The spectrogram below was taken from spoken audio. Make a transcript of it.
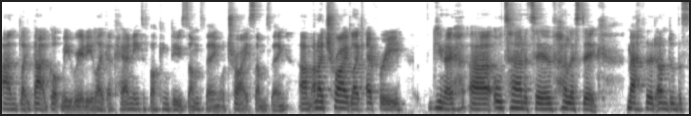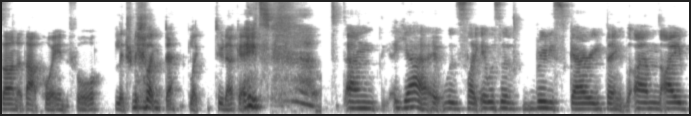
and like that got me really like okay i need to fucking do something or try something um and i tried like every you know uh alternative holistic method under the sun at that point for literally like de- like two decades. And yeah it was like it was a really scary thing. Um i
